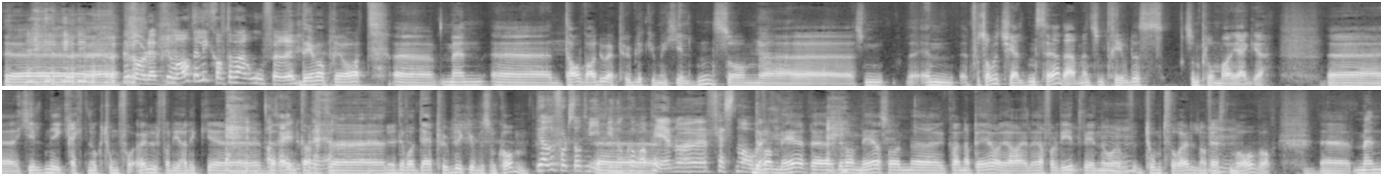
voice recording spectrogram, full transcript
men Var det privat, eller i kraft av å være ordfører? Det var privat. men da var det jo et publikum i Kilden som, som en for så vidt sjelden ser det, men som trivdes som plomba i egget. Uh, Kilden gikk riktignok tom for øl, for de hadde ikke beregnet at uh, det var det publikum som kom. De hadde fortsatt hvitvin og kanapeer når festen var over? Det var mer, uh, det var mer sånn kanapeer, ja, eller iallfall hvitvin og mm. tomt for øl når festen mm. var over. men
